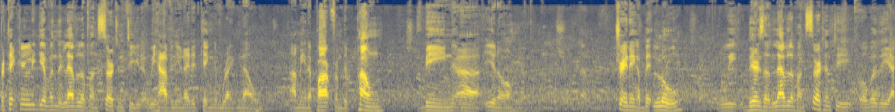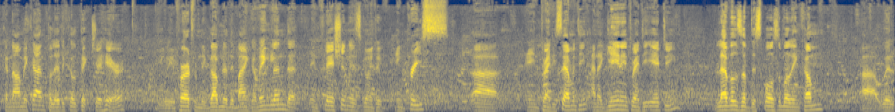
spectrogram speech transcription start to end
particularly given the level of uncertainty that we have in the United Kingdom right now. I mean, apart from the pound being, uh, you know, trading a bit low, we, there's a level of uncertainty over the economic and political picture here. We've heard from the governor of the Bank of England that inflation is going to increase uh, in 2017 and again in 2018. Levels of disposable income uh, will,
